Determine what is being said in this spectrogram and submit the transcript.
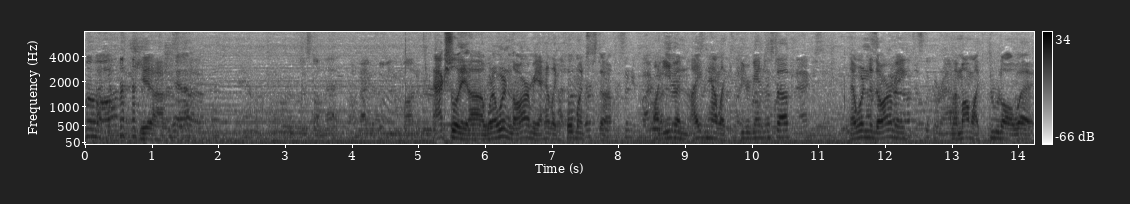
Yeah. yeah. Just on that, not including the monitor. Actually, uh, when I went in the army, I had like a whole bunch of stuff. Like even I even had like computer games and stuff. And I went into the army. My mom like threw it all away.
